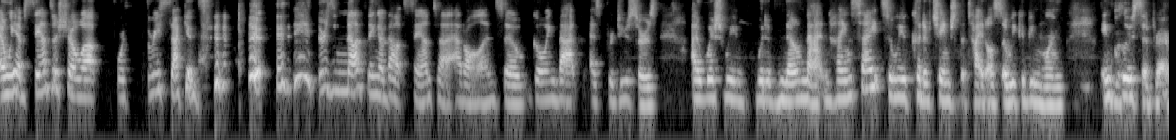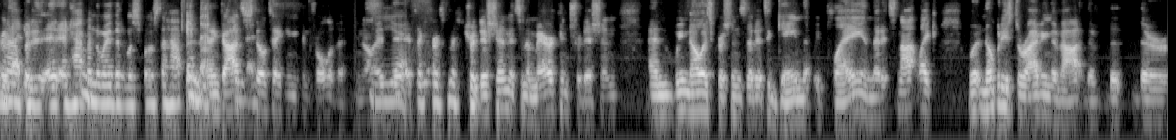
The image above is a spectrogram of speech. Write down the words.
And we have Santa show up for three seconds. there's nothing about Santa at all. And so going back as producers, I wish we would have known that in hindsight, so we could have changed the title so we could be more inclusive for everybody. Yeah, but it, it, happened the way that it was supposed to happen, Amen. and God's Amen. still taking control of it. You know, it, yes. it's a Christmas tradition. It's an American tradition, and we know as Christians that it's a game that we play, and that it's not like nobody's deriving the value. The, the, their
